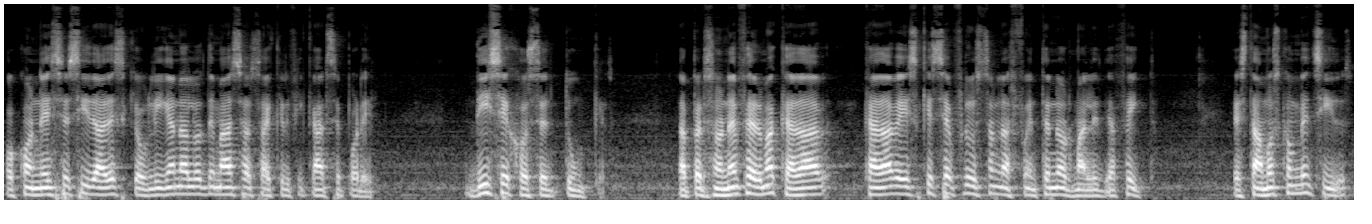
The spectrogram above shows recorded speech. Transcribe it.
o con necesidades que obligan a los demás a sacrificarse por él. Dice José Dunker, la persona enferma cada cada vez que se frustran las fuentes normales de afecto. Estamos convencidos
